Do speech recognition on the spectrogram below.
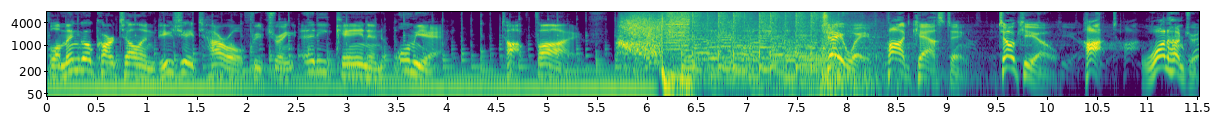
Flamingo Cartel and DJ Taro featuring Eddie Kane and Omie Top 5 J-Wave Podcasting Tokyo Hot 100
